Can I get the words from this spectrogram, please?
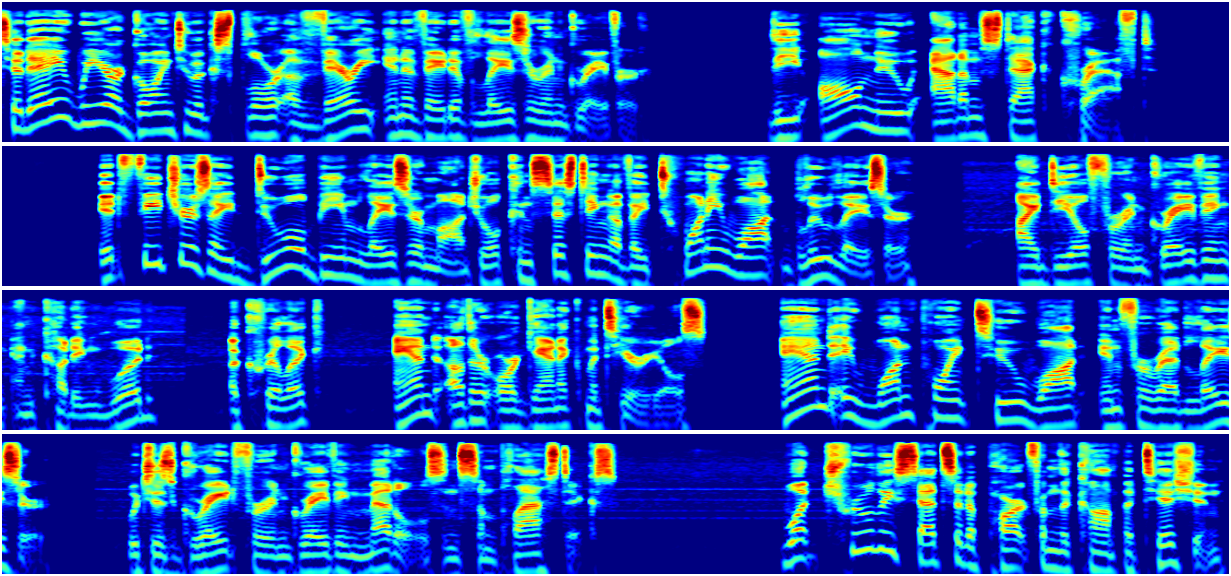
Today, we are going to explore a very innovative laser engraver, the all-new AtomStack Kraft. It features a dual-beam laser module consisting of a 20-watt blue laser, ideal for engraving and cutting wood, acrylic, and other organic materials, and a 1.2-watt infrared laser, which is great for engraving metals and some plastics. What truly sets it apart from the competition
